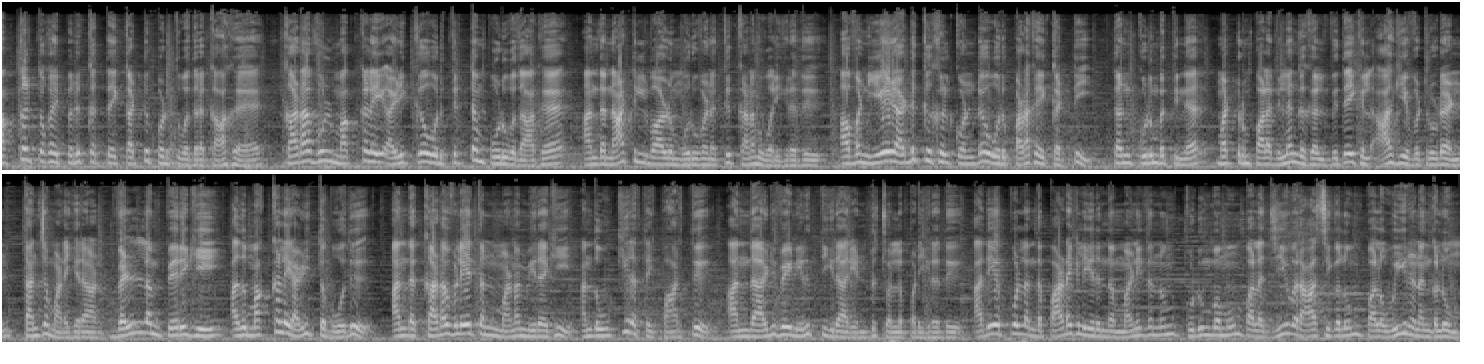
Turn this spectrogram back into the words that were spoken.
மக்கள் தொகை பெருக்கத்தை கட்டுப்படுத்துவதற்காக கடவுள் மக்களை அழிக்க ஒரு திட்டம் போடுவதாக அந்த நாட்டில் வாழும் ஒருவனுக்கு கனவு வருகிறது. அவன் ஏழு அடுக்குகள் கொண்ட ஒரு படகை கட்டி தன் குடும்பத்தினர் மற்றும் பல விலங்குகள் விதைகள் ஆகியவற்றுடன் தஞ்சம் அடைகிறான் வெள்ளம் பெருகி அது மக்களை அழித்த போது அந்த கடவுளே தன் மனம் இறகி அந்த உக்கிரத்தை பார்த்து அந்த அழிவை நிறுத்துகிறார் என்று சொல்லப்படுகிறது. அதே போல் அந்த படகில் இருந்த மனிதனும் குடும்பமும் பல ஜீவராசிகளும் பல உயிரினங்களும்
